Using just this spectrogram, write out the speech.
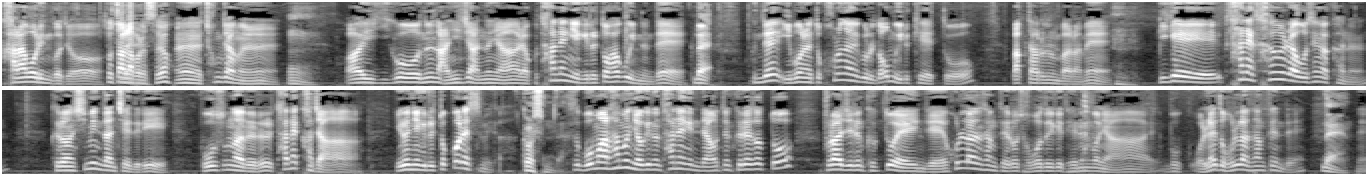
갈아버린 거죠. 또 잘라버렸어요? 예, 청장을 음. 아 이거는 아니지 않느냐 그래갖고 탄핵 얘기를 또 하고 있는데 네. 근데 이번에 또 코로나19를 너무 이렇게 또 막 다루는 바람에 이게 탄핵 사유라고 생각하는 그런 시민단체들이 보소나르를 탄핵하자 이런 얘기를 또 꺼냈습니다. 그렇습니다. 그래서 뭐만 하면 여기는 탄핵인데 아무튼 그래서 또 브라질은 극도의 이제 혼란 상태로 접어들게 되는 거냐 뭐 원래도 혼란 상태인데 네. 네.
